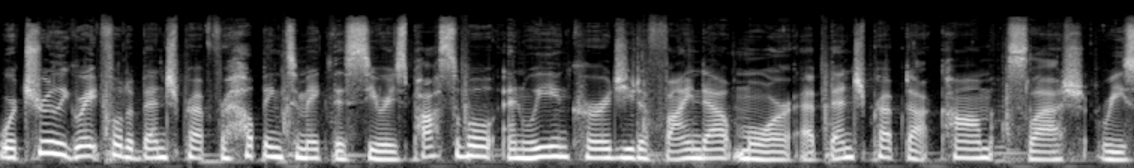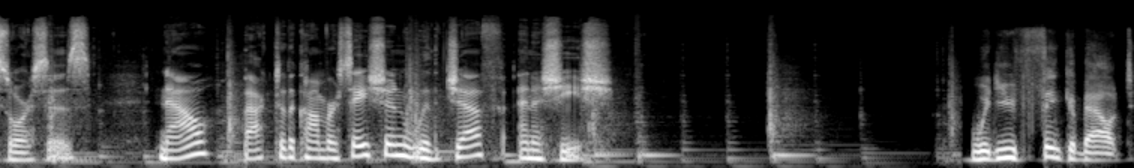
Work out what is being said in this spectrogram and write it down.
We're truly grateful to BenchPrep for helping to make this series possible, and we encourage you to find out more at benchprep.com slash resources. Now, back to the conversation with Jeff and Ashish. When you think about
